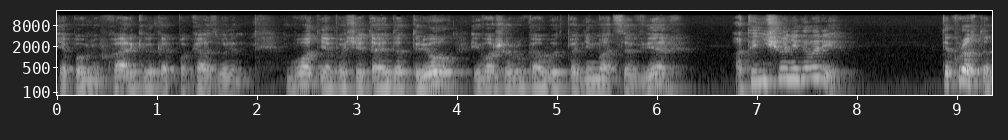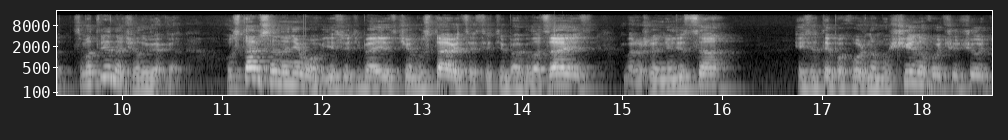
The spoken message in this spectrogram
я помню в Харькове, как показывали, вот я посчитаю до трех, и ваша рука будет подниматься вверх, а ты ничего не говори. Ты просто смотри на человека, уставься на него, если у тебя есть чем уставиться, если у тебя глаза есть, выражение лица, если ты похож на мужчину хоть чуть-чуть.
